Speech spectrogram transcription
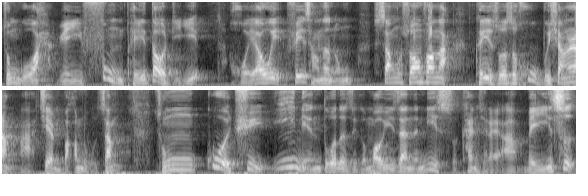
中国啊愿意奉陪到底。火药味非常的浓，双双方啊可以说是互不相让啊，剑拔弩张。从过去一年多的这个贸易战的历史看起来啊，每一次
